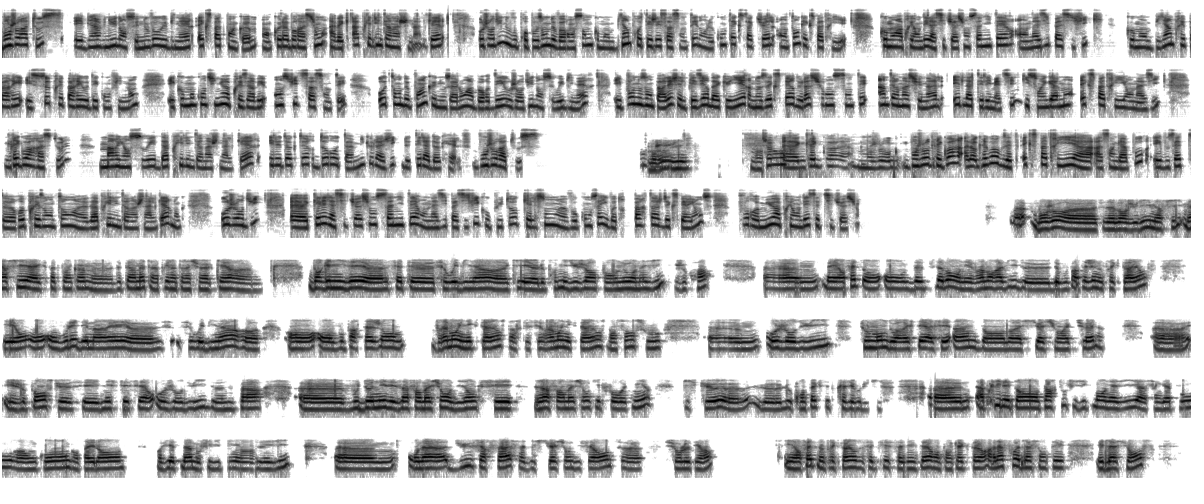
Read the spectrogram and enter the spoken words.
Bonjour à tous et bienvenue dans ce nouveau webinaire expat.com en collaboration avec April International. Aujourd'hui, nous vous proposons de voir ensemble comment bien protéger sa santé dans le contexte actuel en tant qu'expatrié, comment appréhender la situation sanitaire en Asie-Pacifique, comment bien préparer et se préparer au déconfinement et comment continuer à préserver ensuite sa santé. Autant de points que nous allons aborder aujourd'hui dans ce webinaire. Et pour nous en parler, j'ai le plaisir d'accueillir nos experts de l'assurance santé internationale et de la télémédecine qui sont également expatriés en Asie, Grégoire Rastoul, Marion Soué d'April International Care et le docteur Dorota Mikulagic de Teladoc Health. Bonjour à tous. Bonjour. Euh, Grégoire, bonjour. bonjour Grégoire. Alors Grégoire, vous êtes expatrié à, Singapour et vous êtes euh, représentant euh, d'April International Care. Donc aujourd'hui, quelle est la situation sanitaire en Asie-Pacifique ou plutôt quels sont vos conseils, votre partage d'expérience pour mieux appréhender cette situation? Bah, Bonjour tout d'abord Julie, merci. Merci à expat.com de permettre à April International Care d'organiser ce webinaire qui est le premier du genre pour nous en Asie, je crois. Euh, ben, en fait, tout d'abord, on est vraiment ravis de, vous partager notre expérience et on, voulait démarrer euh, ce, webinaire euh, en, vous partageant vraiment une expérience parce que c'est vraiment une expérience dans le sens où aujourd'hui, tout le monde doit rester assez humble dans la situation actuelle. et je pense que c'est nécessaire aujourd'hui de ne pas vous donner des informations en disant que c'est l'information qu'il faut retenir, puisque euh, le, contexte est très évolutif. Euh, April étant partout physiquement en Asie, à Singapour, à Hong Kong, en Thaïlande, en Vietnam, aux Philippines, en Indonésie, euh, on a dû faire face à des situations différentes euh, sur le terrain. Et en fait, notre expérience de cette crise sanitaire en tant qu'acteur à la fois de la santé et de l'assurance,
